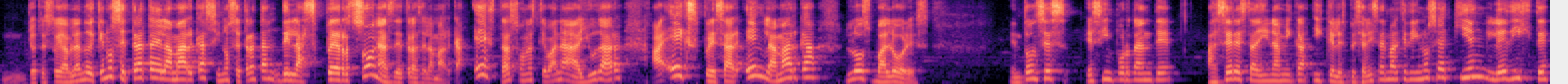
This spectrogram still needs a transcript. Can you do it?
yo te estoy hablando de que no se trata de la marca, sino se tratan de las personas detrás de la marca. Estas son las que van a ayudar a expresar en la marca los valores. Entonces, es importante hacer esta dinámica y que el especialista de marketing no sea quien le dicte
